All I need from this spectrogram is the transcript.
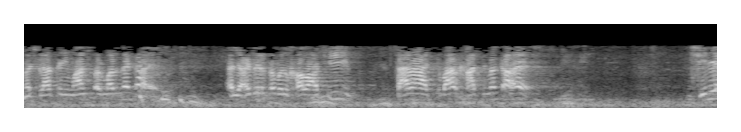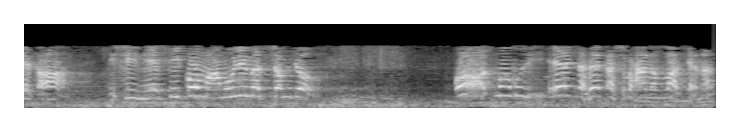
مسئلہ تو ایمان پر مرنے کا ہے۔ الحبرت الخواتین سارا اعتبار خاتمہ کا ہے۔ اسی لیے کہا، کسی نیتی کو معمولی مت سمجھو۔ بہت معمولی، ایک دفعہ کا سبحان اللہ کہنا۔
